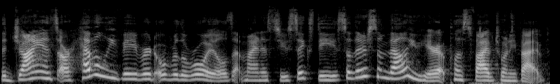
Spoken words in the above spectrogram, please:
The Giants are heavily favored over the Royals at minus 260. So there's some value here at plus 525.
